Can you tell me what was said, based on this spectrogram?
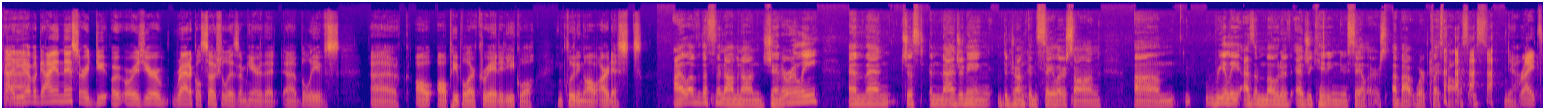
Guy, do you have a guy in this, or do you, or, or is your radical socialism here that uh, believes uh, all all people are created equal, including all artists? I love the phenomenon generally, and then just imagining the Drunken Sailor song um, really as a mode of educating new sailors about workplace policies. Yeah, Right.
